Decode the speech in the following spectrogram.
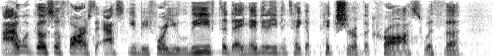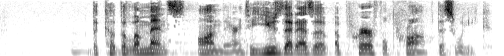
I would go so far as to ask you before you leave today, maybe to even take a picture of the cross with the, the, the laments on there and to use that as a, a prayerful prompt this week.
